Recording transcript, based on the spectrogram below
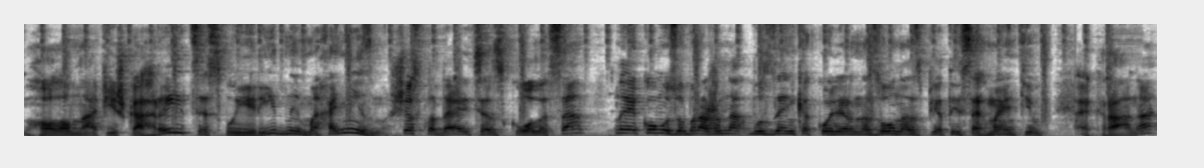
Головна фішка гри це своєрідний механізм, що складається з колеса, на якому зображена вузенька колірна зона з п'яти сегментів екрана,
